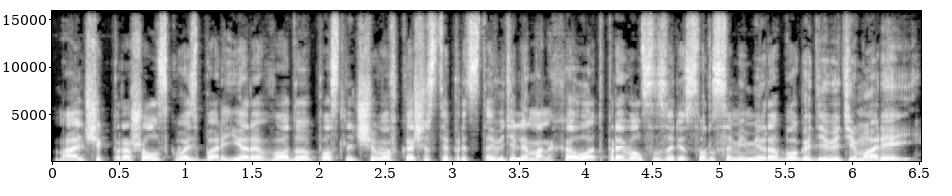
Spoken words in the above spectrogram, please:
Мальчик прошёл сквозь барьеры в воду, после чего в качестве представителя Манхау отправился за ресурсами мира бога Девяти морей.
